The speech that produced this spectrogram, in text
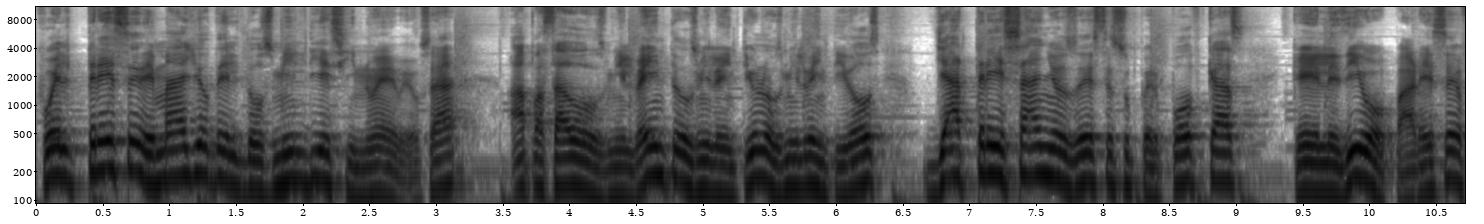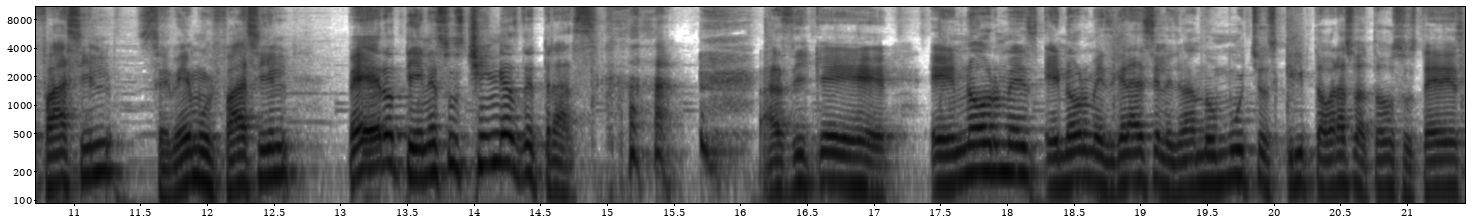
fue el 13 de mayo del 2019, o sea, ha pasado 2020, 2021, 2022, ya tres años de este super podcast que les digo, parece fácil, se ve muy fácil, pero tiene sus chingas detrás. Así que enormes, enormes gracias. Les mando muchos cripto. Abrazo a todos ustedes.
